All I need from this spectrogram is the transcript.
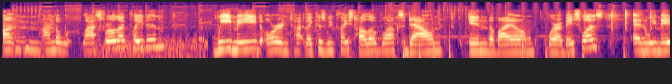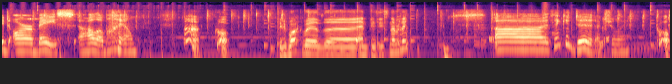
on on the last world I played in, we made our entire like because we placed hollow blocks down in the biome where our base was, and we made our base a hollow biome. Ah, cool. Did it work with uh, NPCs and everything? Uh, I think it did actually. Cool.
